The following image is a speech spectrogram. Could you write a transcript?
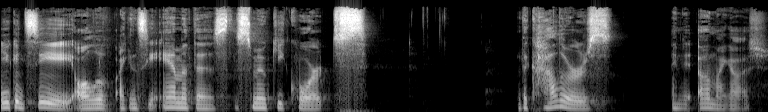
you can see all of. I can see amethyst, the smoky quartz, the colors, and it, oh my gosh.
